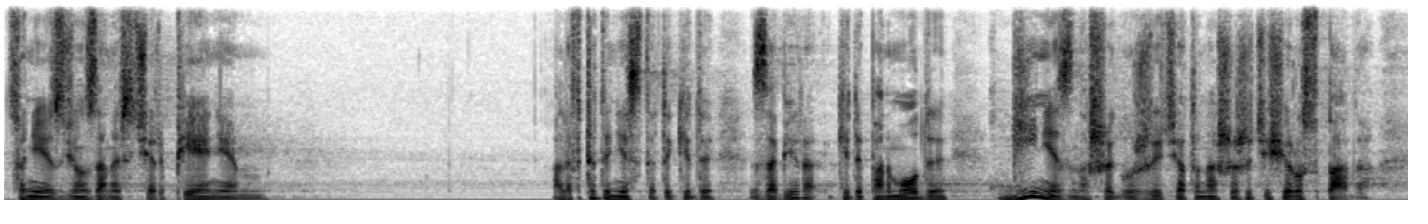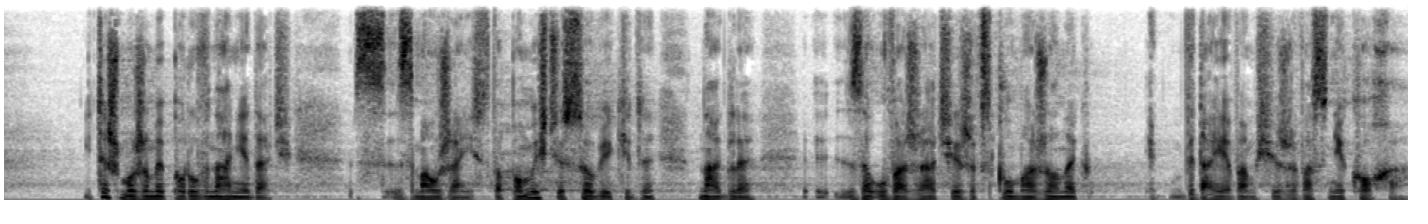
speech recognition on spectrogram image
co nie jest związane z cierpieniem. Ale wtedy niestety, kiedy zabiera, kiedy Pan Młody ginie z naszego życia, to nasze życie się rozpada. I też możemy porównanie dać z, z małżeństwa. Pomyślcie sobie, kiedy nagle y, zauważacie, że współmarzonek wydaje wam się, że was nie kocha.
